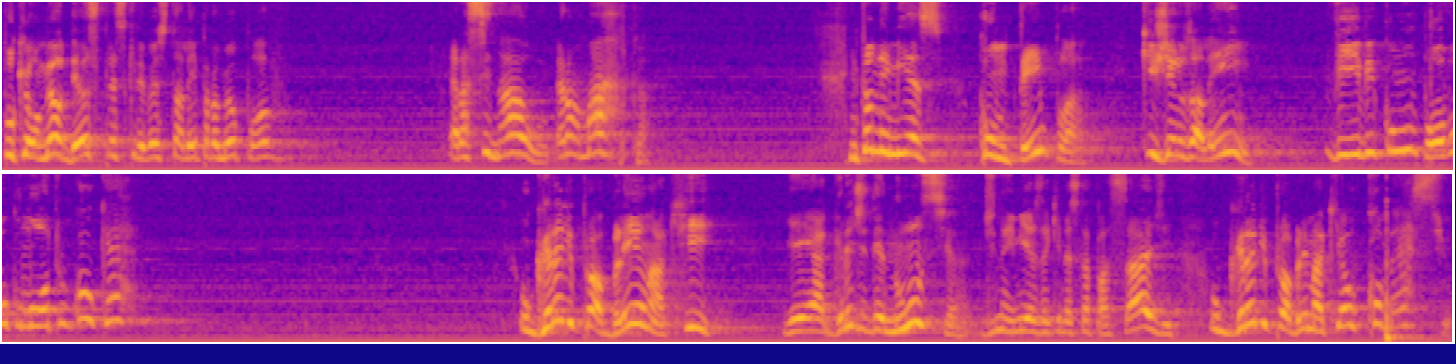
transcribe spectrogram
Porque o meu Deus prescreveu esta lei para o meu povo. Era sinal, era uma marca. Então Neemias contempla que Jerusalém vive como um povo como outro qualquer. O grande problema aqui, e é a grande denúncia de Neemias aqui nesta passagem, o grande problema aqui é o comércio.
